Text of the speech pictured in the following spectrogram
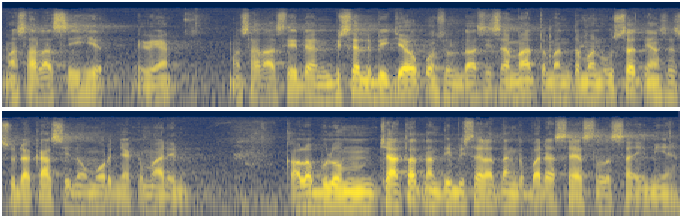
masalah sihir gitu ya. Masalah sihir. Dan bisa lebih jauh konsultasi sama teman-teman ustadz yang saya sudah kasih nomornya kemarin. Kalau belum catat nanti bisa datang kepada saya selesai ini ya.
